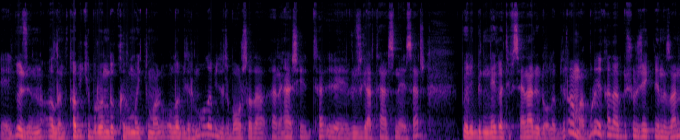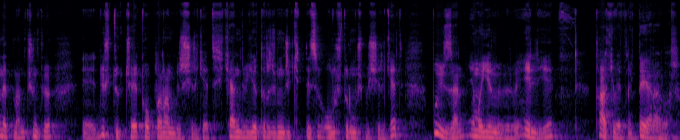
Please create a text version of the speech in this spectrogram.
e, göz önüne alın. Tabii ki buranın da kırılma ihtimali olabilir mi? Olabilir. Borsada yani her şey te- e, rüzgar tersine eser. Böyle bir negatif senaryo da olabilir ama buraya kadar düşüreceklerini zannetmem. Çünkü e, düştükçe toplanan bir şirket. Kendi bir yatırımcı kitlesini oluşturmuş bir şirket. Bu yüzden EMA 21 ve 50'yi takip etmekte yarar var.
